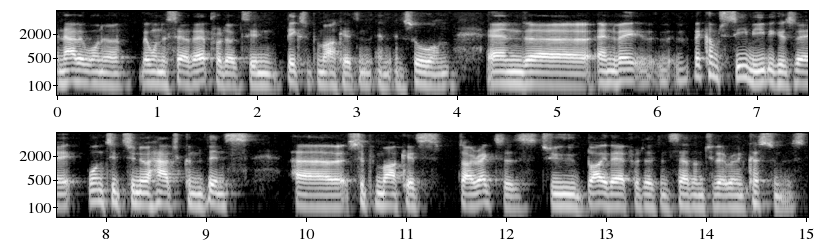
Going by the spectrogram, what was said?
and now they want to they want to sell their products in big supermarkets and, and, and so on. And uh, and they they come to see me because they wanted to know how to convince uh, supermarkets directors to buy their product and sell them to their own customers.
